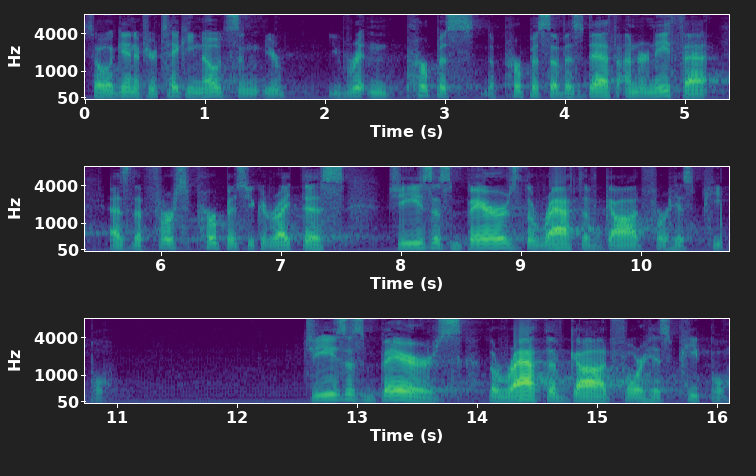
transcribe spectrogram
So, again, if you're taking notes and you have written purpose, the purpose of his death, underneath that, as the first purpose, you could write this Jesus bears the wrath of God for his people. Jesus bears the wrath of God for his people.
